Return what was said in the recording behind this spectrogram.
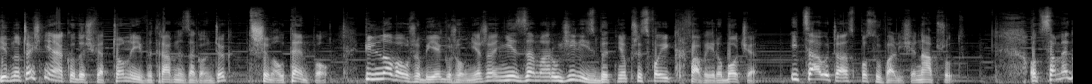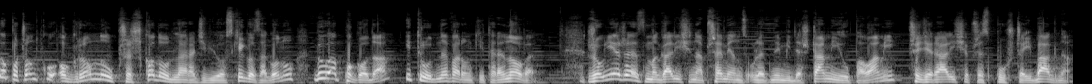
Jednocześnie jako doświadczony i wytrawny zagończyk trzymał tempo. Pilnował, żeby jego żołnierze nie zamarudzili zbytnio przy swojej krwawej robocie i cały czas posuwali się naprzód. Od samego początku ogromną przeszkodą dla radziwiłowskiego zagonu była pogoda i trudne warunki terenowe. Żołnierze zmagali się na przemian z ulewnymi deszczami i upałami, przedzierali się przez puszcze i bagna.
